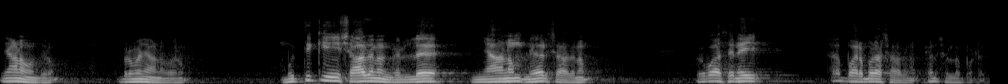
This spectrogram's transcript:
ஞானம் வந்துடும் பிரம்மஞானம் வரும். முத்திக்கு சாதனங்களில் ஞானம் நேர் சாதனம். உபாசனை பரம்பரா சாதனம் என்று சொல்லப்பட்டது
